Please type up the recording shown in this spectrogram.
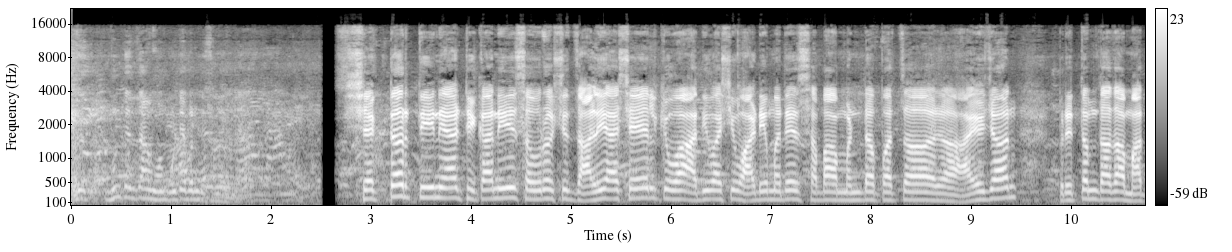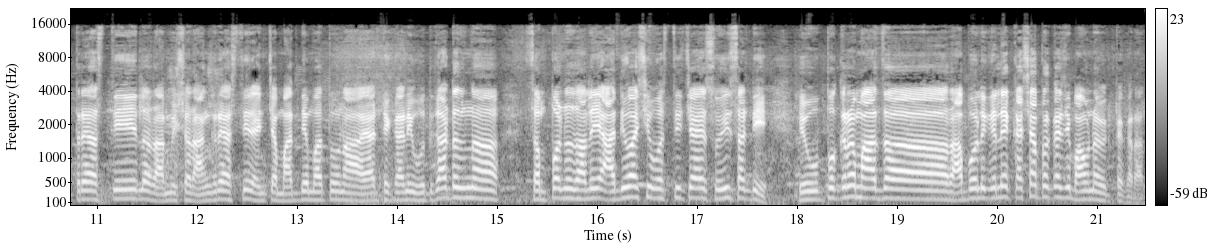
म्हणून त्यांचा मोठेपण दिसून येतो. सेक्टर तीन या ठिकाणी संरक्षित जाळी असेल किंवा आदिवासी वाडीमध्ये सभा मंडपाचं आयोजन. प्रीतमदादा म्हात्रे असतील रामेश्वर आंग्रे असतील यांच्या माध्यमातून या ठिकाणी उद्घाटन संपन्न झाले. आदिवासी वस्तीच्या सोयीसाठी हे उपक्रम आज राबवले गेले. कशा प्रकारची भावना व्यक्त कराल?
